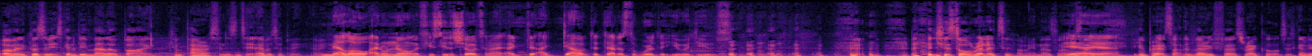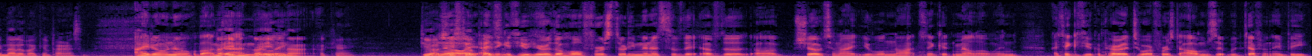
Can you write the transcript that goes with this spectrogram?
Well, I mean, of course, it's going to be mellow by comparison, isn't it? Inevitably. I mean, mellow? I don't know. If you see the show tonight, I, I doubt that that is the word that you would use. Just all relative. I mean, that's what I'm yeah, saying. Yeah, You compare it's like the very first records. It's going to be mellow by comparison. I don't know about not that. Even, not really. even that. Okay. Do you no, still I, I think if you hear the whole first thirty minutes of the of the uh, show tonight, you will not think it mellow. And I think if you compare it to our first albums, it would definitely be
